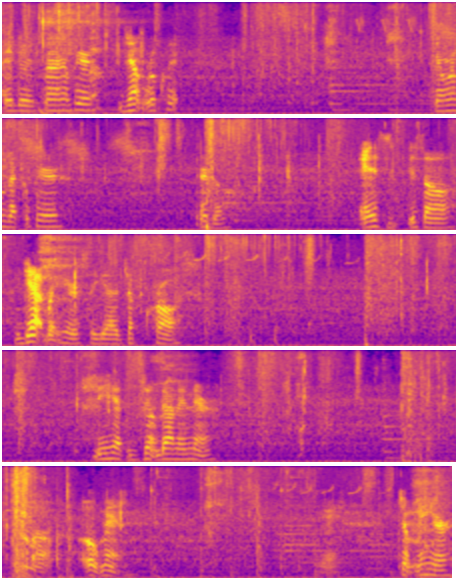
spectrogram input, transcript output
All you do is run up here, jump real quick. Then run back up here. There you go. And it's, it's a gap right here, so you gotta jump across. Then you have to jump down in there. Uh, oh man. Okay. Jump in here.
